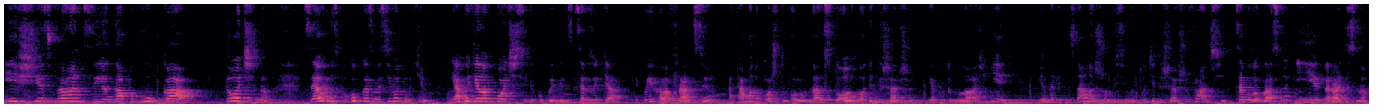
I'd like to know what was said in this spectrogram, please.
І ще з Франції одна покупка. Точно! Це у нас покупка з Масімо Дуті. Я хотіла в Польщі собі купити це взуття. І поїхала в Францію, а там воно коштувало на 100 злотих дешевше. Я подумала, офігеть, я навіть не знала, що Масімо Дуті дешевше в Франції. Це було класно і радісно.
